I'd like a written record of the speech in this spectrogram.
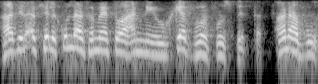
هذه الأسئلة كلها سمعتها عني وكيف فزت انت؟ أنا أفوز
